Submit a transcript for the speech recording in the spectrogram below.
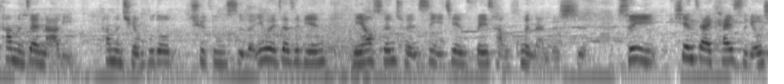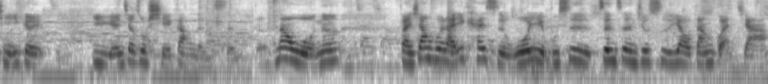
他们在哪里？他们全部都去都市了，因为在这边你要生存是一件非常困难的事，所以现在开始流行一个语言叫做斜杠人生的。那我呢，返乡回来一开始我也不是真正就是要当管家，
